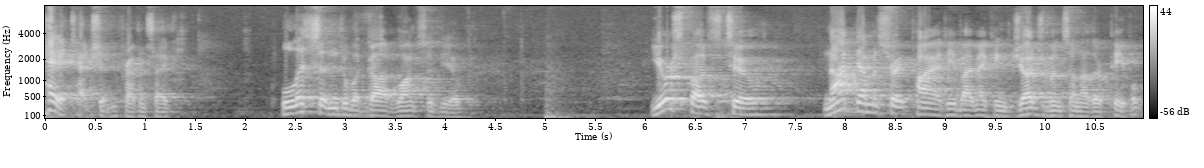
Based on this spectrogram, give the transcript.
pay attention, for heaven's sake. Listen to what God wants of you. You're supposed to not demonstrate piety by making judgments on other people,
